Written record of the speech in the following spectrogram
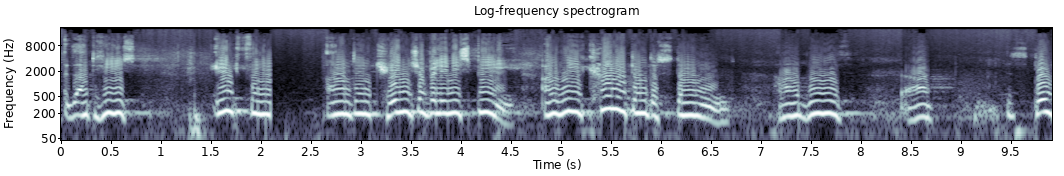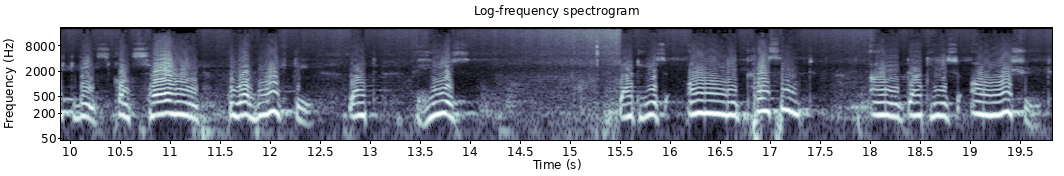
that he is infinite and unchangeable in his being. And we cannot understand how these uh, statements concerning the Almighty, that he is that he is omnipresent and that he is omniscient.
